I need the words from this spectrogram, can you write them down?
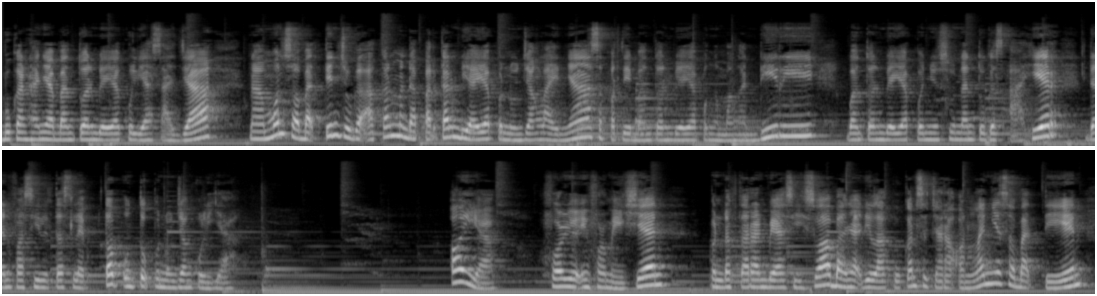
Bukan hanya bantuan biaya kuliah saja, namun Sobat Tin juga akan mendapatkan biaya penunjang lainnya seperti bantuan biaya pengembangan diri, bantuan biaya penyusunan tugas akhir, dan fasilitas laptop untuk penunjang kuliah. Oh iya, for your information, pendaftaran beasiswa banyak dilakukan secara online ya Sobat Tin.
